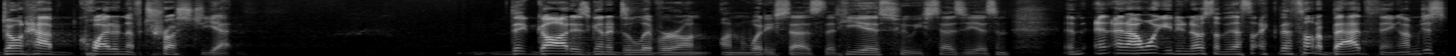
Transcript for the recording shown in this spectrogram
don't have quite enough trust yet that God is going to deliver on, on what he says, that he is who he says he is. And, and, and, I want you to know something. That's, like, that's not a bad thing. I'm just,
